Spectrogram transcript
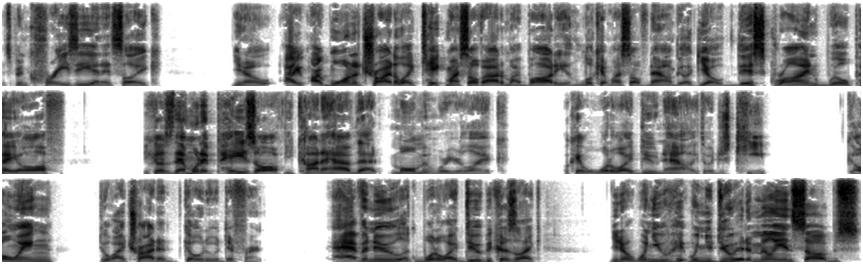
It's been crazy, and it's like, you know, I, I want to try to like take myself out of my body and look at myself now and be like, yo, this grind will pay off. Because then when it pays off, you kind of have that moment where you're like, okay, well, what do I do now? Like, do I just keep going? Do I try to go to a different avenue? Like, what do I do? Because like, you know, when you hit when you do hit a million subs,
